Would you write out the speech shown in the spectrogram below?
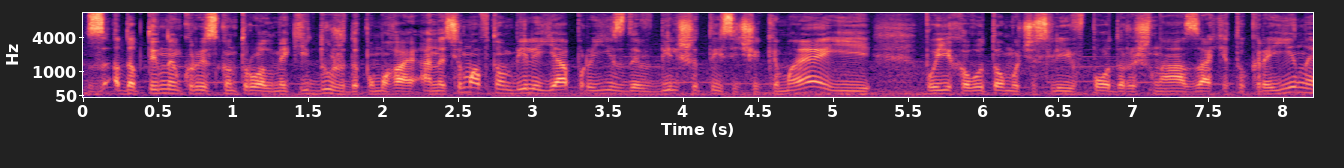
з адаптивним круїз-контролем, який дуже допомагає. А на цьому автомобілі я проїздив більше тисячі км і поїхав у тому числі в подорож на захід України.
